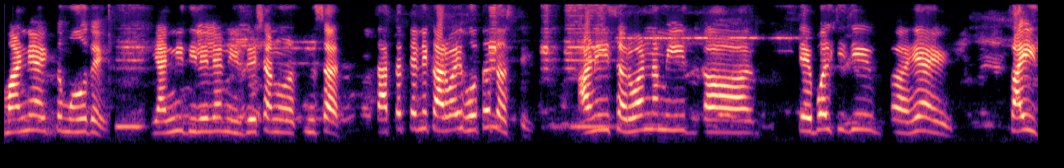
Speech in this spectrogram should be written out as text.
मान्य आयुक्त महोदय यांनी दिलेल्या निर्देशानुसार सातत्याने कारवाई होतच असते. आणि सर्वांना मी टेबलची जी हे आहे साईज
